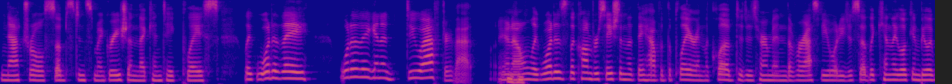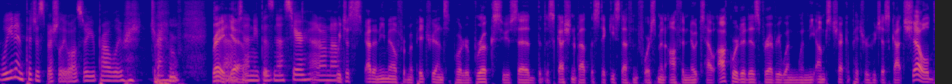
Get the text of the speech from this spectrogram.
natural substance migration that can take place. Like, what are they? What are they gonna do after that? You know, mm-hmm. like what is the conversation that they have with the player in the club to determine the veracity of what he just said? Like, can they look and be like, well, you didn't pitch especially well, so you probably were trying to right, yeah. any business here. I don't know. We just got an email from a Patreon supporter, Brooks, who said the discussion about the sticky stuff enforcement often notes how awkward it is for everyone when the umps check a pitcher who just got shelled.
